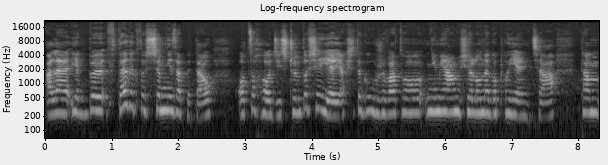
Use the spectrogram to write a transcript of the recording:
ale jakby wtedy ktoś się mnie zapytał, o co chodzi, z czym to się je, jak się tego używa, to nie miałam zielonego pojęcia. Tam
